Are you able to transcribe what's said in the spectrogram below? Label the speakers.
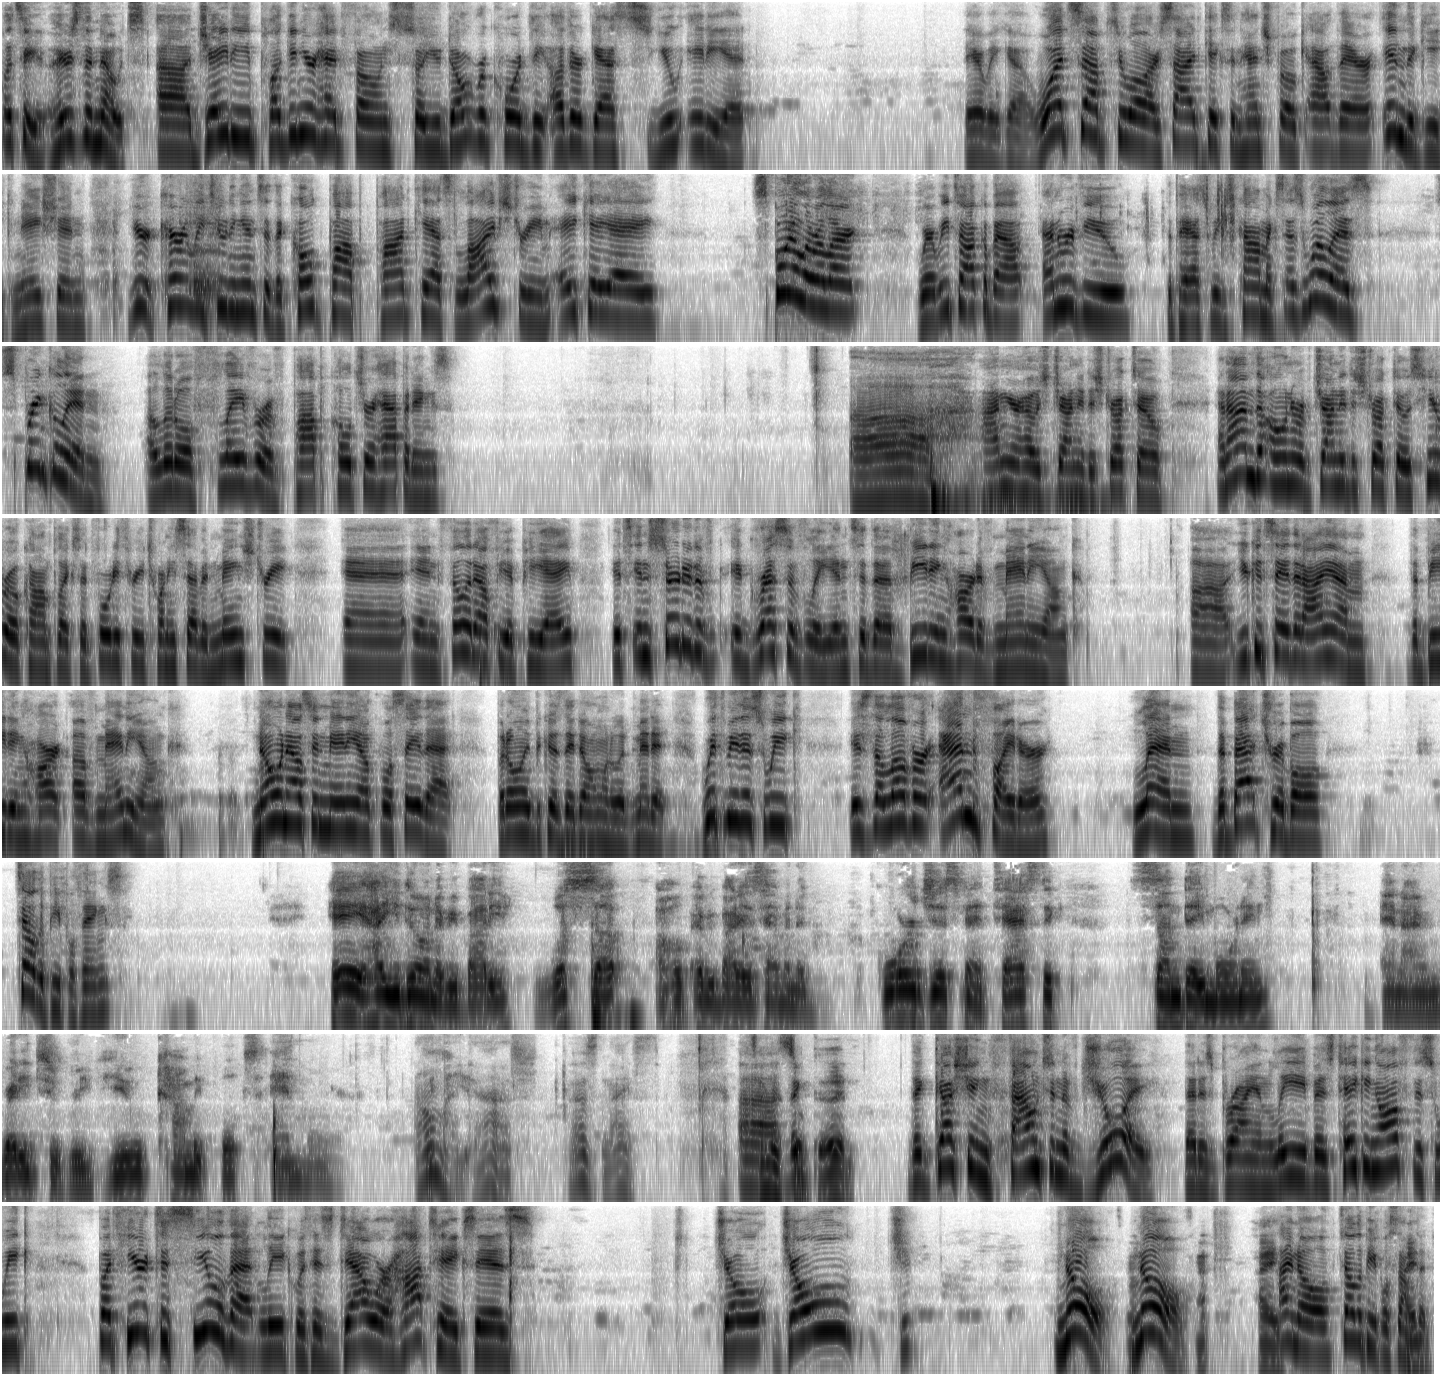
Speaker 1: Let's see. Here's the notes. Uh, JD, plug in your headphones so you don't record the other guests, you idiot. There we go. What's up to all our sidekicks and henchfolk out there in the Geek Nation? You're currently tuning into the Cult Pop Podcast live stream, aka Spoiler Alert, where we talk about and review the past week's comics, as well as sprinkle in a little flavor of pop culture happenings. Uh, I'm your host, Johnny Destructo, and I'm the owner of Johnny Destructo's Hero Complex at 4327 Main Street uh, in Philadelphia, PA. It's inserted aggressively into the beating heart of Manayunk. Uh, you could say that I am the beating heart of Manayunk. No one else in Manayunk will say that, but only because they don't want to admit it. With me this week is the lover and fighter, Len, the Bat Tribble. Tell the people things.
Speaker 2: Hey, how you doing, everybody? What's up? I hope everybody is having a gorgeous, fantastic Sunday morning, and I'm ready to review comic books and more.
Speaker 1: Oh my
Speaker 2: you.
Speaker 1: gosh, that was nice.
Speaker 3: It
Speaker 1: Uh,
Speaker 3: sounded so good.
Speaker 1: the gushing fountain of joy that is Brian Lieb is taking off this week, but here to seal that leak with his dour hot takes is Joel. Joel. J- Noel. Noel.
Speaker 3: I,
Speaker 1: I know. Tell the people something.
